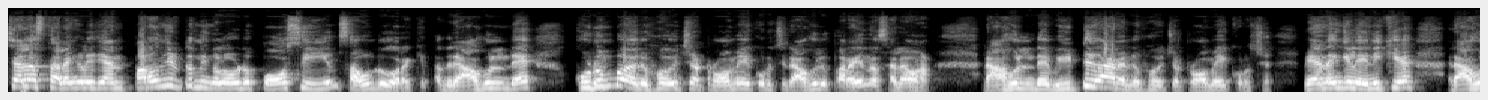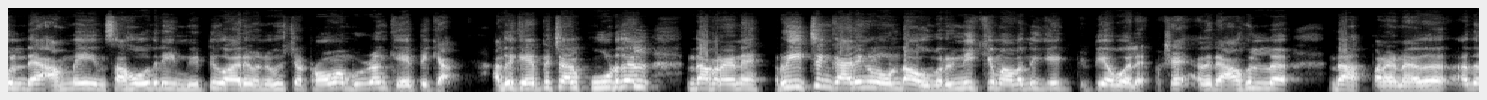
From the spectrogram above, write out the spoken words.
ചില സ്ഥലങ്ങളിൽ ഞാൻ പറഞ്ഞിട്ട് നിങ്ങളോട് പോസ് ചെയ്യും സൗണ്ട് കുറയ്ക്കും. അത് രാഹുലിന്റെ കുടുംബം അനുഭവിച്ച ട്രോമയെക്കുറിച്ച് രാഹുൽ പറയുന്ന സ്ഥലമാണ്. രാഹുലിന്റെ വീട്ടുകാർ അനുഭവിച്ച ട്രോമയെക്കുറിച്ച് വേണമെങ്കിൽ എനിക്ക് രാഹുലിന്റെ അമ്മയും സഹോദരിയും വീട്ടുകാരും അനുഭവിച്ച ട്രോമ മുഴുവൻ കേൾപ്പിക്കാം. അത് കേൾപ്പിച്ചാൽ കൂടുതൽ എന്താ പറയണേ റീച്ചും കാര്യങ്ങളും ഉണ്ടാവും. റിനിക്കും അവധിക്ക് കിട്ടിയ പോലെ. പക്ഷെ അത് രാഹുലിന് എന്താ പറയണേ അത് അത്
